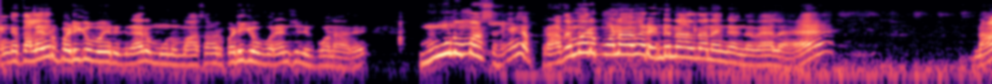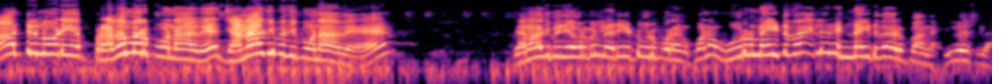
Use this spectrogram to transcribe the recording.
எங்கள் தலைவர் படிக்க போயிருக்கிறாரு. மூணு மாதம் அவர் படிக்க போகிறேன்னு சொல்லி போனார். மூணு மாதம் ஏங்க பிரதமர் போனாவே ரெண்டு நாள் தானேங்க அங்கே வேலை? நாட்டினுடைய பிரதமர் போனாவே ஜனாதிபதி போனாவே ஜனாதிபதி அவர்கள் நிறைய டூர் போகிறாங்க போனால் ஒரு நைட்டு தான் இல்லை ரெண்டு நைட்டு தான் இருப்பாங்க யூஎஸில்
